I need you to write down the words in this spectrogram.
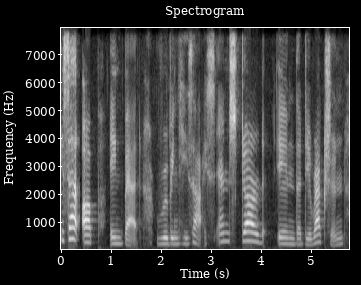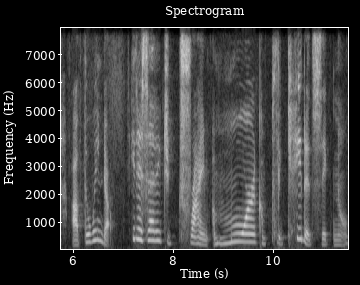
He sat up in bed, rubbing his eyes, and stared in the direction of the window. He decided to try a more complicated signal,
